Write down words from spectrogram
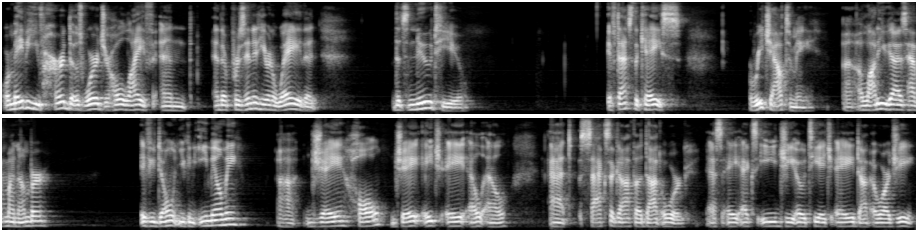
Or maybe you've heard those words your whole life and and they're presented here in a way that that's new to you. If that's the case, reach out to me. Uh, a lot of you guys have my number. If you don't, you can email me, uh, jhall, J H A L L, at saxegotha.org, S A X E G O T H A dot O R G.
